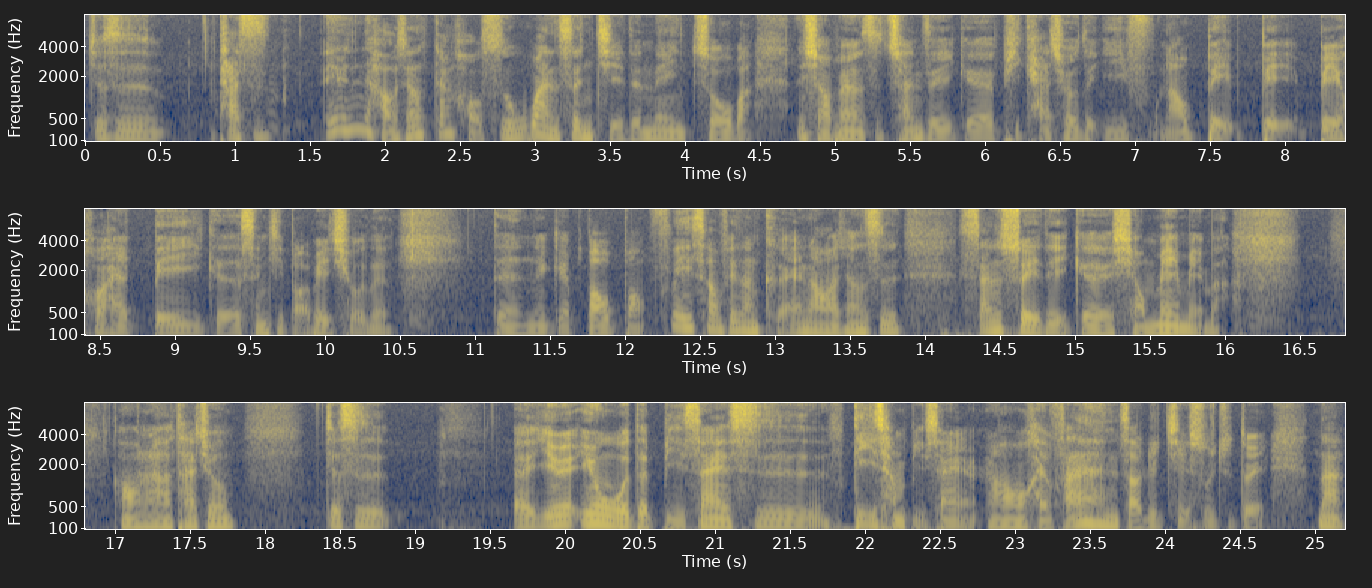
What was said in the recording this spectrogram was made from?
就是他是因为好像刚好是万圣节的那一周吧。那小朋友是穿着一个皮卡丘的衣服，然后背背背后还背一个神奇宝贝球的的那个包包，非常非常可爱。那好像是三岁的一个小妹妹吧。哦，然后他就就是。呃，因为因为我的比赛是第一场比赛，然后很反正很早就结束就对。那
